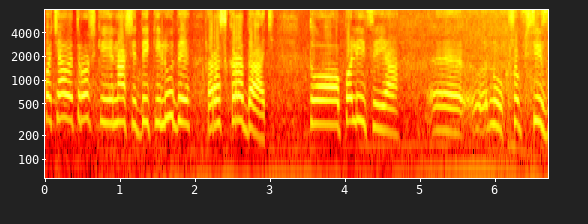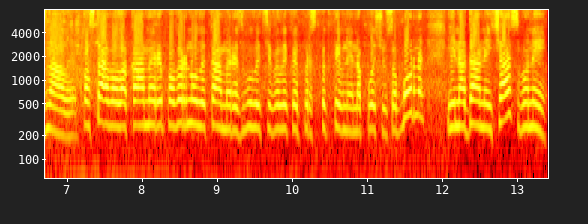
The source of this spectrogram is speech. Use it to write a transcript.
почали трошки наші дикі люди розкрадати. То поліція, е, ну, щоб всі знали, поставила камери, повернули камери з вулиці Великої Перспективної на площу Соборна, і на даний час вони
